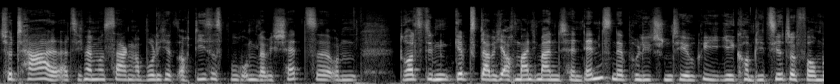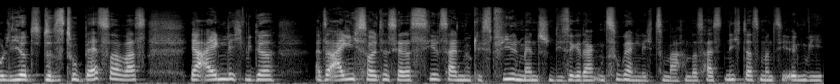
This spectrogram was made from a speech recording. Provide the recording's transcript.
Total. Also ich meine, muss sagen, obwohl ich jetzt auch dieses Buch unglaublich schätze und trotzdem gibt es, glaube ich, auch manchmal eine Tendenz in der politischen Theorie, je komplizierter formuliert, desto besser, was ja eigentlich wieder, also eigentlich sollte es ja das Ziel sein, möglichst vielen Menschen diese Gedanken zugänglich zu machen. Das heißt nicht, dass man sie irgendwie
